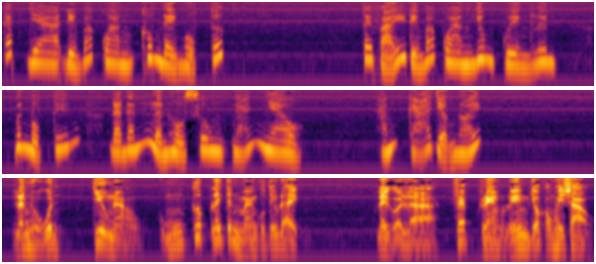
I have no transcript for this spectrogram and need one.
cách da điền bá quan không đầy một tấc. Tay phải điện bá quan dung quyền lên, binh một tiếng đã đánh lệnh hồ sung ngã nhào. Hắn cả giận nói lệnh hồ huynh chiêu nào cũng muốn cướp lấy tính mạng của tiểu đệ. Đây gọi là phép rèn luyện võ công hay sao?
